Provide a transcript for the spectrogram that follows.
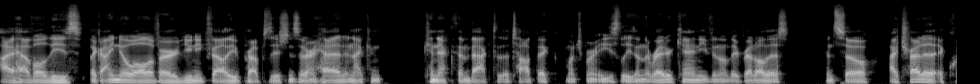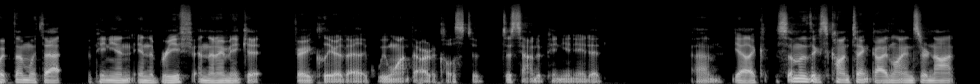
i have all these like i know all of our unique value propositions in our head and i can connect them back to the topic much more easily than the writer can even though they've read all this and so I try to equip them with that opinion in the brief, and then I make it very clear that like we want the articles to to sound opinionated. Um, yeah, like some of these content guidelines are not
